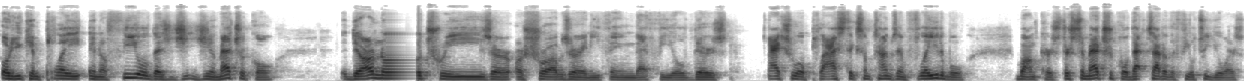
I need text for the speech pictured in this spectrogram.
or you can play in a field that's ge- geometrical. There are no trees or, or shrubs or anything in that field. There's actual plastic, sometimes inflatable bunkers. They're symmetrical that side of the field to yours,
